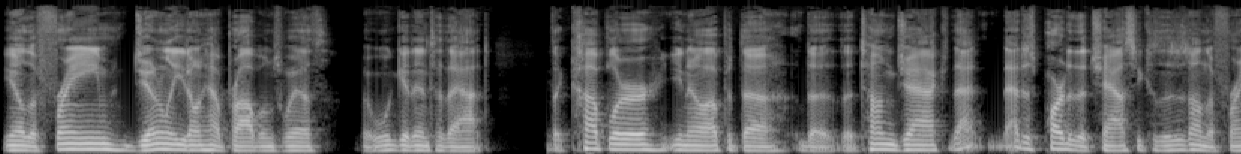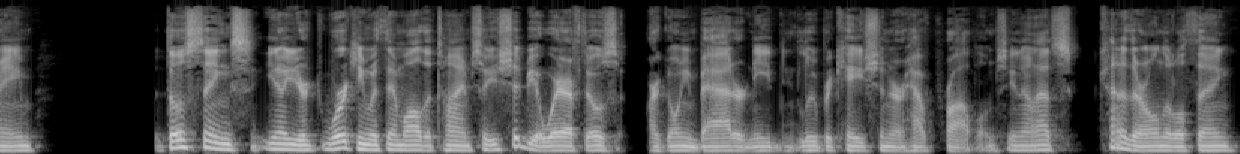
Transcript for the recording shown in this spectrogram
You know, the frame generally you don't have problems with, but we'll get into that. The coupler, you know, up at the, the, the tongue jack, that, that is part of the chassis because it is on the frame. But those things, you know, you're working with them all the time. So you should be aware if those are going bad or need lubrication or have problems. You know, that's kind of their own little thing.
